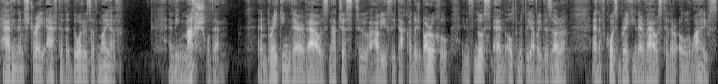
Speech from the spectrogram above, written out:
having them stray after the daughters of Mayav, and being machshel them and breaking their vows, not just to obviously Takadosh Baruch Hu in Znus and ultimately Avodah Zarah, and of course breaking their vows to their own wives,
